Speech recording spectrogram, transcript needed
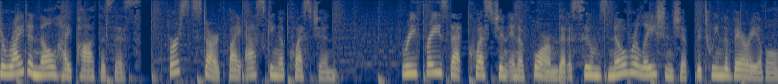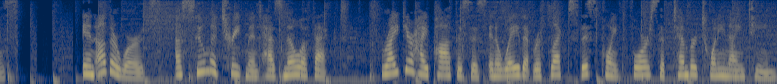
To write a null hypothesis, first start by asking a question. Rephrase that question in a form that assumes no relationship between the variables. In other words, assume a treatment has no effect. Write your hypothesis in a way that reflects this point for September 2019.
